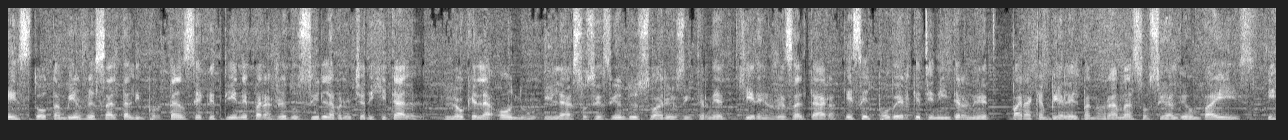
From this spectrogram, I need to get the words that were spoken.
Esto también resalta la importancia que tiene para reducir la brecha digital. Lo que la ONU y la Asociación de Usuarios de Internet quieren resaltar es el poder que tiene Internet para cambiar el panorama social de un país y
